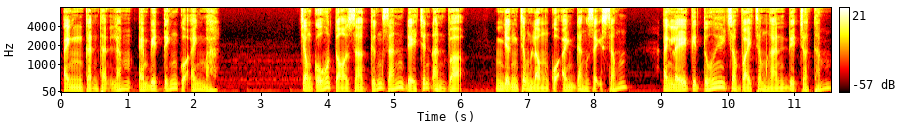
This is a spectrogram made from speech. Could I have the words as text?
Anh cẩn thận lắm, Em biết tính của anh mà. Chồng cố tỏ ra cứng rắn để chấn ăn vợ nhưng trong lòng của anh đang dậy sóng. Anh lấy cái túi ra vài trăm ngàn đưa cho thắm.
